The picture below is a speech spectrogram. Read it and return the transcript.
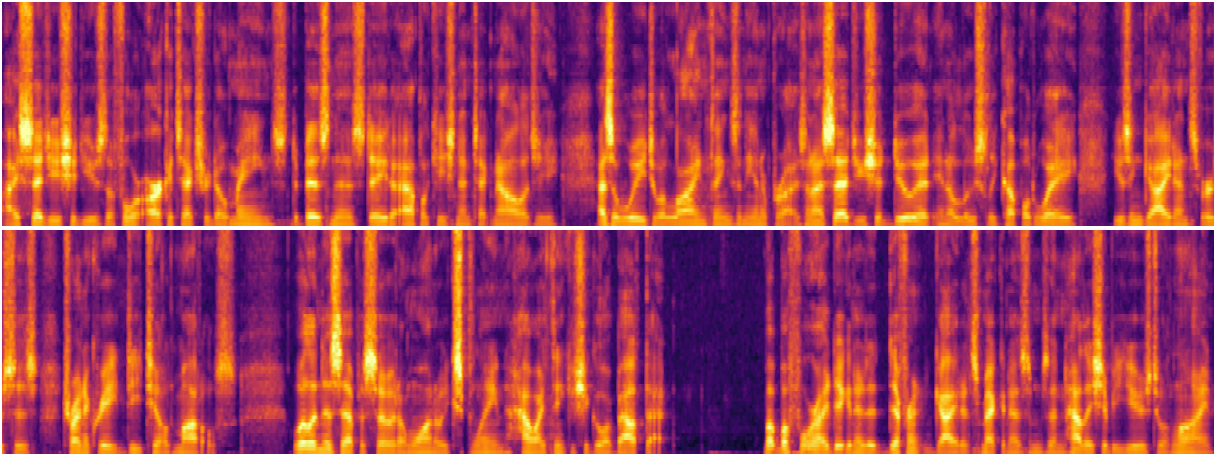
I said you should use the four architecture domains, the business, data, application, and technology, as a way to align things in the enterprise. And I said you should do it in a loosely coupled way, using guidance versus trying to create detailed models. Well, in this episode, I want to explain how I think you should go about that. But before I dig into the different guidance mechanisms and how they should be used to align,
